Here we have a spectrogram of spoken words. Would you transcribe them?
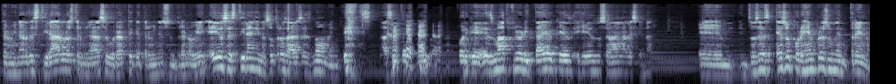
terminar de estirarlos, terminar de asegurarte que terminen su entreno bien. Ellos estiran y nosotros a veces no, ¿me entiendes? Así te porque es más prioritario que ellos, no se van a lesionar. Em, entonces, eso, por ejemplo, es un entreno,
